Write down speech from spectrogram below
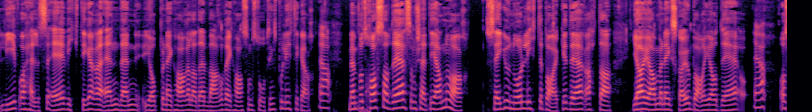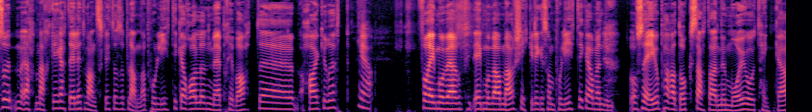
Liv og helse er viktigere enn den jobben jeg har, eller det vervet jeg har som stortingspolitiker. ja. Men på tross av det som skjedde i januar, så er jeg jo nå litt tilbake der at da, ja ja, men jeg skal jo bare gjøre det. Ja. Og så merker jeg at det er litt vanskelig å blande politikerrollen med privat eh, hagerup. ja. For jeg må, være, jeg må være mer skikkelig som politiker. Men også er jo paradokset at vi må jo tenke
